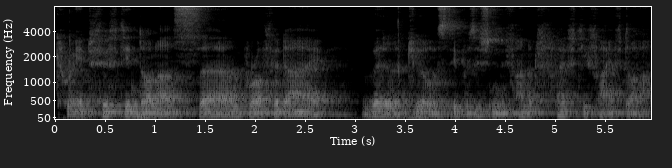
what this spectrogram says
create $15 uh, profit I will close the position with $155.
